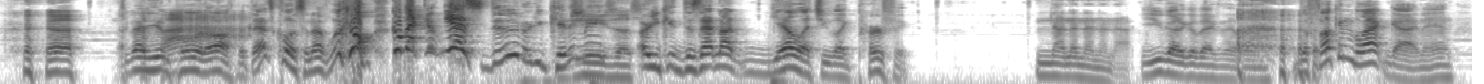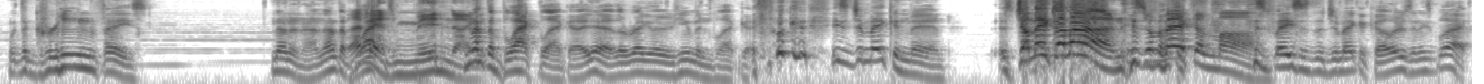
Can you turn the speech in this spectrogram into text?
Too bad you didn't pull it off, but that's close enough. Look, oh, go back there. Yes, dude. Are you kidding Jesus. me? Are you? Does that not yell at you like perfect? No, no, no, no, no. You got to go back to that one. the fucking black guy, man, with the green face. No, no, no, not the that black. man's midnight. Not the black black guy. Yeah, the regular human black guy. Look he's Jamaican man. It's Jamaica man. It's Jamaican man. His face is the Jamaica colors, and he's black.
